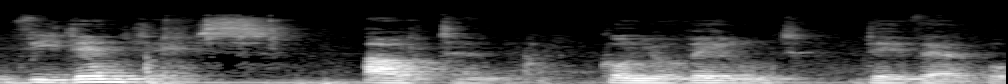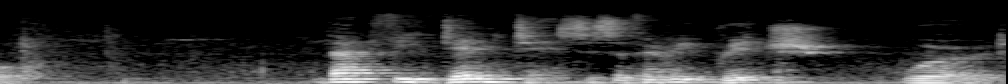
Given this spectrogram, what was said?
Videntes autem cognoverunt de verbo. That videntes is a very rich word.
